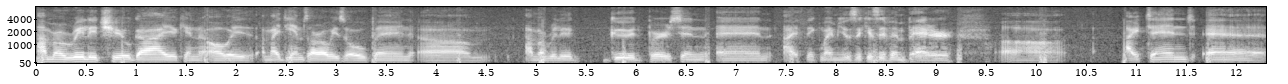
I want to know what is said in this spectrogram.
I'm a really chill guy. You can always, my DMs are always open. Um, I'm a really good person, and I think my music is even better. Uh, I tend, uh,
